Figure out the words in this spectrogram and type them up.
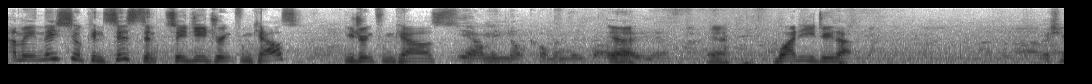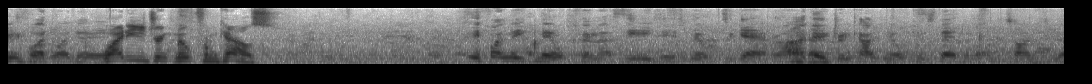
I mean, these still consistent. So do you drink from cows? You drink from cows? Yeah, I mean not commonly, but Yeah. Do, yeah. Yeah. Why do you do that? What do you mean, why do I do it? Why do you drink milk from cows? If I need milk, then that's the easiest milk to get, right? I do drink oat milk instead a lot of the time. To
